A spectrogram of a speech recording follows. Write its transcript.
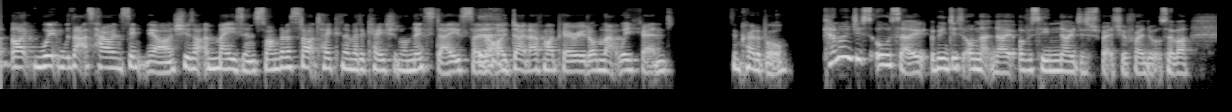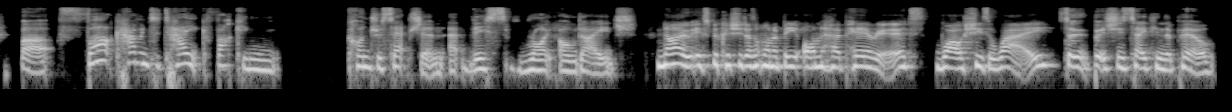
like we, that's how in sync they are. And she's like, amazing. So I'm going to start taking the medication on this day so that I don't have my period on that weekend. It's incredible. Can I just also, I mean, just on that note, obviously no disrespect to your friend or whatsoever, but fuck having to take fucking contraception at this right old age. No, it's because she doesn't want to be on her period while she's away. So, but she's taking the pill.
